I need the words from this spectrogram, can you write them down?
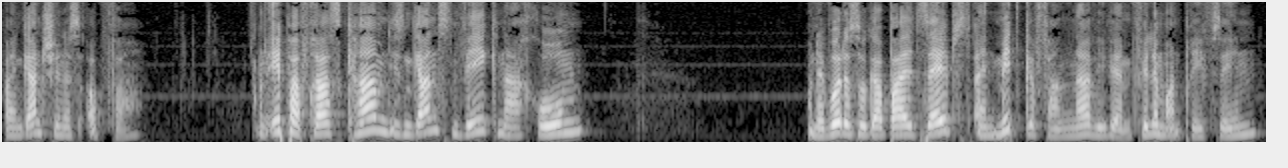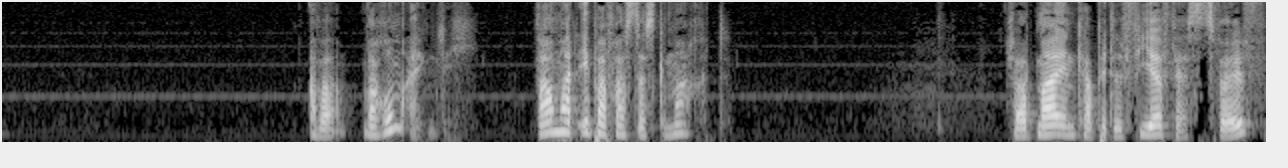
war ein ganz schönes Opfer. Und Epaphras kam diesen ganzen Weg nach Rom und er wurde sogar bald selbst ein Mitgefangener, wie wir im Philemonbrief sehen. Aber warum eigentlich? Warum hat Epaphras das gemacht? Schaut mal in Kapitel 4, Vers 12.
